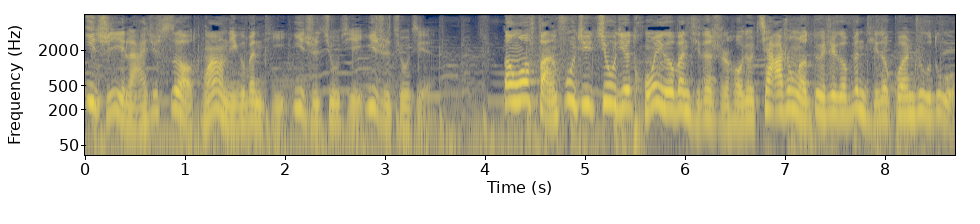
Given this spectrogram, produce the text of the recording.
一直以来去思考同样的一个问题，一直纠结，一直纠结。当我反复去纠结同一个问题的时候，就加重了对这个问题的关注度。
